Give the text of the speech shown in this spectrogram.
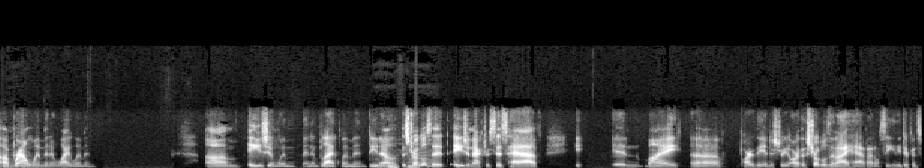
uh, brown women and white women um, Asian women and black women. Do you know the struggles that Asian actresses have in my uh, part of the industry are the struggles that I have. I don't see any difference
